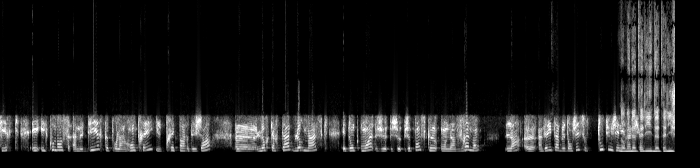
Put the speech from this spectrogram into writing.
cirque. Et ils commencent à me dire que pour la rentrée, ils préparent déjà euh, leur cartable, leur masque. Et donc moi, je, je, je pense qu'on a vraiment là euh, un véritable danger sur toute une Non génération. mais Nathalie, Nathalie,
